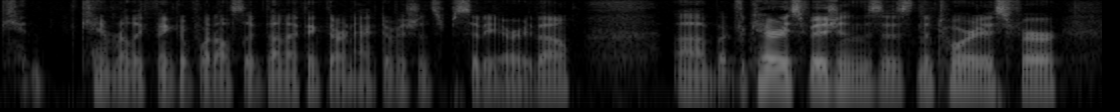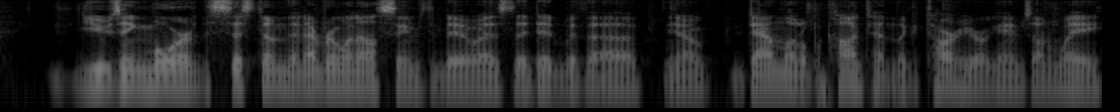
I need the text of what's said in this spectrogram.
can't can't really think of what else they've done. I think they're an Activision subsidiary though. Uh, but Vicarious Visions is notorious for using more of the system than everyone else seems to do, as they did with uh, you know downloadable content in the Guitar Hero games on Wii.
